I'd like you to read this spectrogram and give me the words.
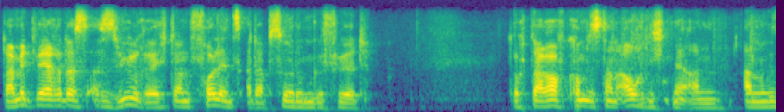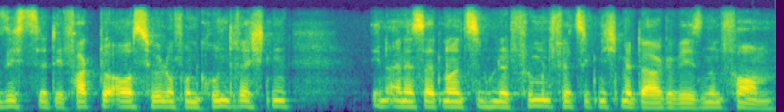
Damit wäre das Asylrecht dann vollends ad absurdum geführt. Doch darauf kommt es dann auch nicht mehr an, angesichts der de facto Aushöhlung von Grundrechten in einer seit 1945 nicht mehr dagewesenen Form.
